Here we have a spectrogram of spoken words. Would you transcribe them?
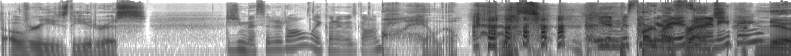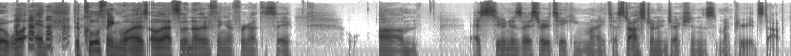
the ovaries, the uterus. Did you miss it at all? Like when it was gone? Oh hell no. you didn't miss Part of my periods or anything? No. Well, and the cool thing was, oh, that's another thing I forgot to say. Um, as soon as I started taking my testosterone injections, my period stopped.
